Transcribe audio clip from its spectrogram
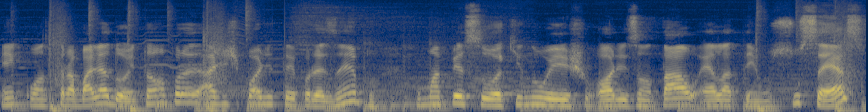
enquanto trabalhador. Então a gente pode ter, por exemplo, uma pessoa que no eixo horizontal ela tem um sucesso.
